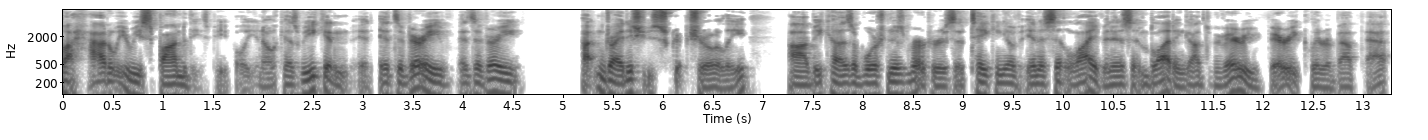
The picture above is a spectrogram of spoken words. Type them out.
But how do we respond to these people? You know, because we can. It, it's a very it's a very cut and dried issue scripturally uh, because abortion is murder, is a taking of innocent life and innocent blood. And God's very, very clear about that.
